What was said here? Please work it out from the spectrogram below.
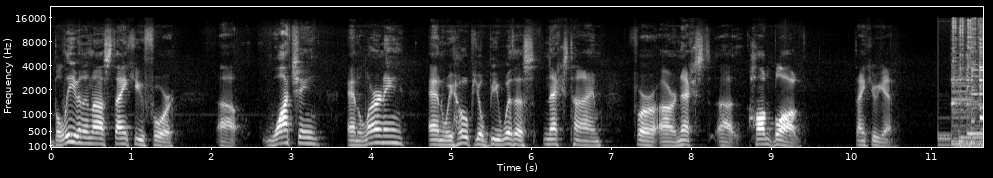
believing in us. Thank you for uh, watching and learning. And we hope you'll be with us next time for our next uh, Hog blog. Thank you again.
